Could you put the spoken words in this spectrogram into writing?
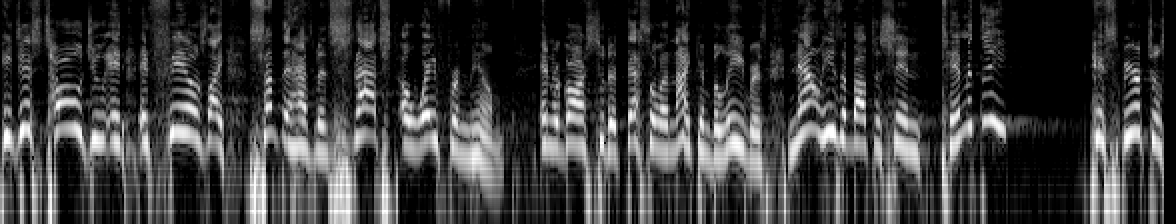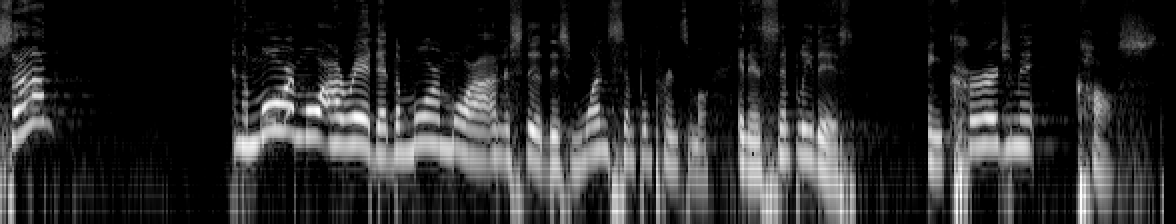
He just told you it, it feels like something has been snatched away from him in regards to the Thessalonican believers. Now he's about to send Timothy, his spiritual son. And the more and more I read that, the more and more I understood this one simple principle, and it's simply this encouragement cost.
